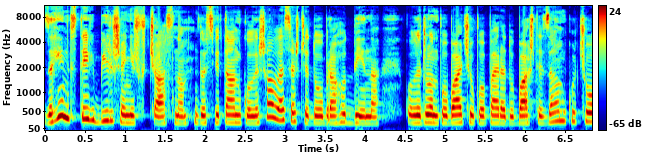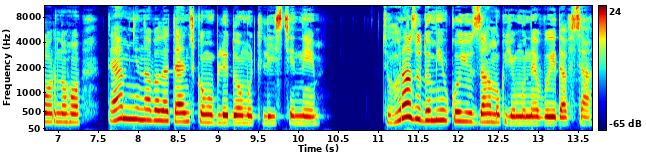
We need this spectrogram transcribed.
Загін встиг більше, ніж вчасно. До світанку лишалася ще добра година, коли Джон побачив попереду башти замку чорного, темні на велетенському блідому тлі стіни. Цього разу домівкою замок йому не видався.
